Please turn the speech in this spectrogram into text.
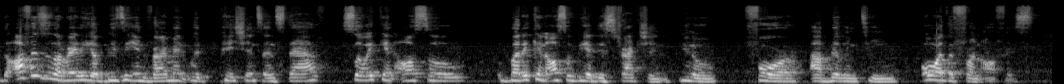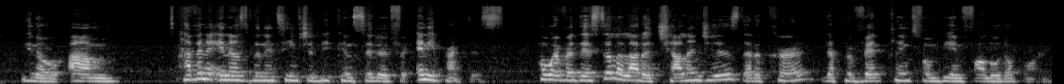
the office is already a busy environment with patients and staff so it can also but it can also be a distraction you know for our billing team or the front office. You know um, having an in-house billing team should be considered for any practice. However there's still a lot of challenges that occur that prevent claims from being followed up on.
